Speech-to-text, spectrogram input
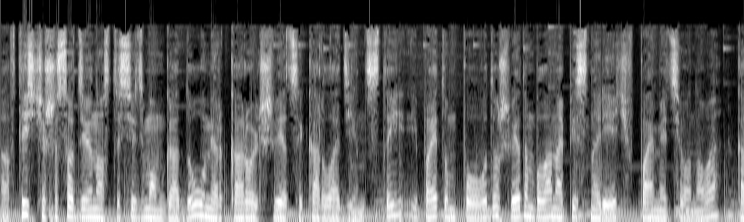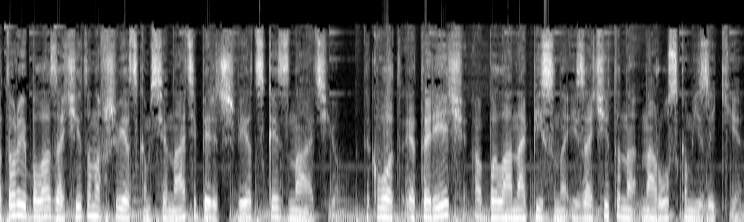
А в 1697 году умер король Швеции Карл XI, и по этому поводу шведам была написана речь в память Онова, которая была зачитана в шведском сенате перед шведской знатью. Так вот, эта речь была написана и зачитана на русском языке.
